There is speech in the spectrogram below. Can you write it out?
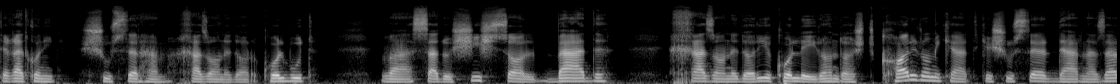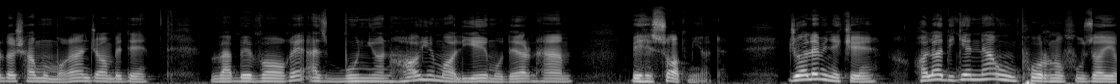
دقت کنید شوستر هم خزانهدار کل بود و 106 سال بعد خزانهداری کل ایران داشت کاری رو می‌کرد که شوستر در نظر داشت همون موقع انجام بده و به واقع از بنیانهای مالیه مدرن هم به حساب میاد. جالب اینه که حالا دیگه نه اون پرنفوذای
